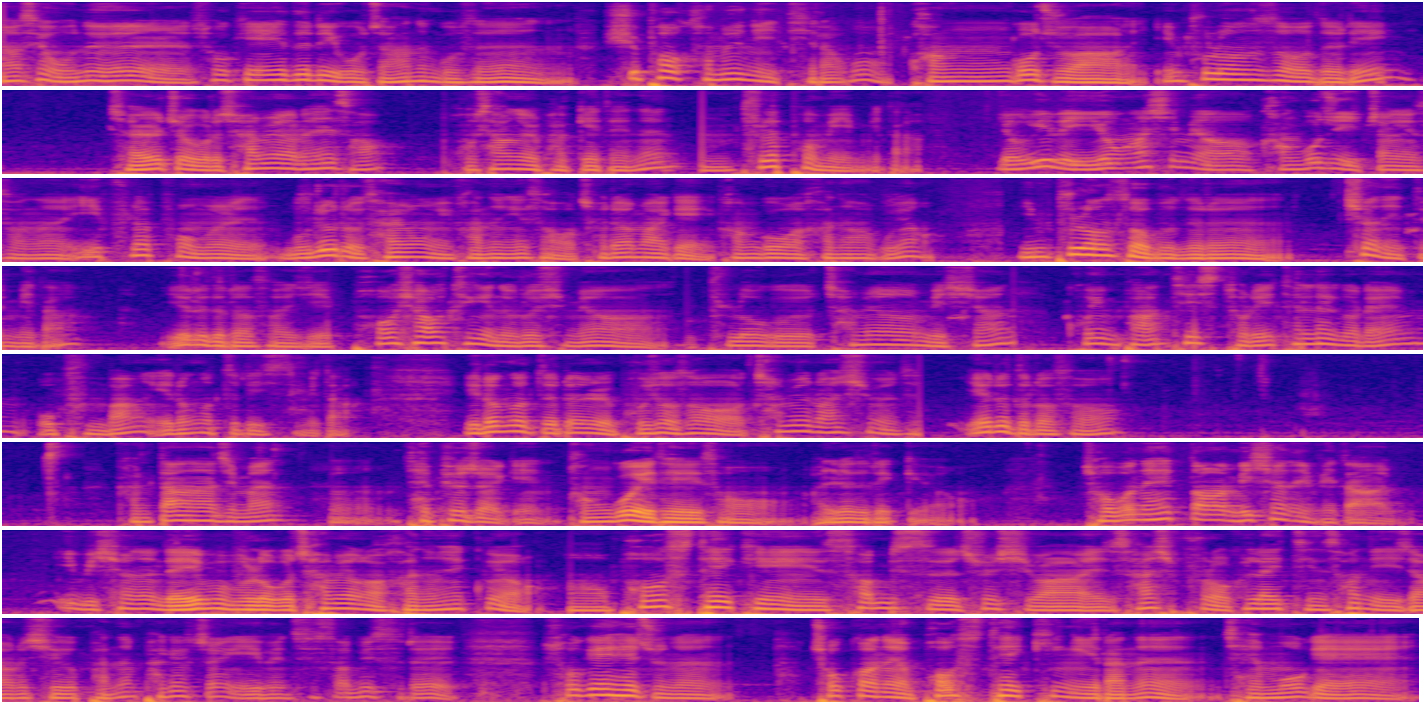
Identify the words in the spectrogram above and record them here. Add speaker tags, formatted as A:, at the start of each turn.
A: 안녕하세요. 오늘 소개해드리고자 하는 곳은 슈퍼 커뮤니티라고 광고주와 인플루언서들이 자율적으로 참여를 해서 보상을 받게 되는 음, 플랫폼입니다. 여기를 이용하시면 광고주 입장에서는 이 플랫폼을 무료로 사용이 가능해서 저렴하게 광고가 가능하고요. 인플루언서 분들은 미션이 뜹니다. 예를 들어서 이제 퍼 샤우팅을 누르시면 블로그 참여 미션, 코인판, 티스토리, 텔레그램, 오픈방 이런 것들이 있습니다. 이런 것들을 보셔서 참여를 하시면 돼요. 예를 들어서 간단하지만 어, 대표적인 광고에 대해서 알려드릴게요. 저번에 했던 미션입니다. 이 미션은 네이버 블로그 참여가 가능했고요. 어, 퍼스테이킹 서비스 출시와 이제 40% 클레이팅 선의 이자로 지급하는 파격적인 이벤트 서비스를 소개해주는 조건은 퍼스테이킹이라는 제목에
